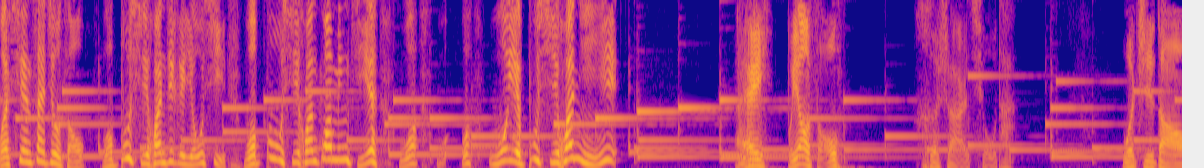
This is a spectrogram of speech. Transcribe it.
我现在就走，我不喜欢这个游戏，我不喜欢光明节，我我我我也不喜欢你。”哎，不要走，赫舍尔求他。我知道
